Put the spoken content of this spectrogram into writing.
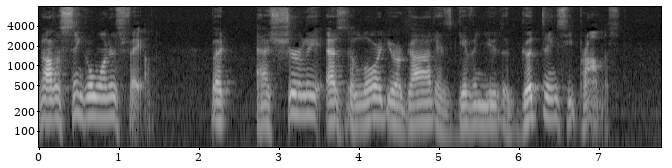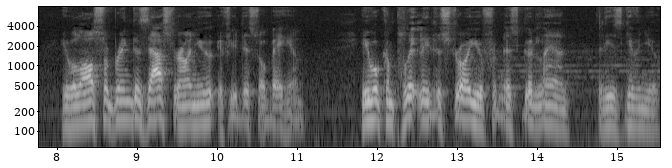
Not a single one has failed. But as surely as the Lord your God has given you the good things he promised, he will also bring disaster on you if you disobey him. He will completely destroy you from this good land that he has given you.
